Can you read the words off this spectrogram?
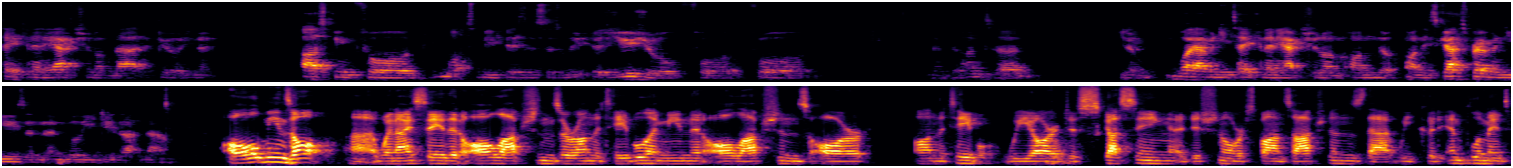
taken any action on that if you're, you know, asking for not to be business as, as usual for for you know, the junta? You know, why haven't you taken any action on on, the, on these gas revenues, and, and will you do that now? All means all. Uh, when I say that all options are on the table, I mean that all options are on the table. We are discussing additional response options that we could implement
